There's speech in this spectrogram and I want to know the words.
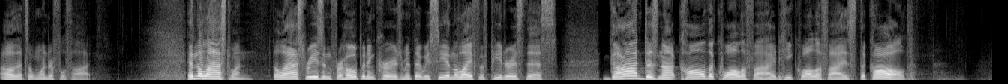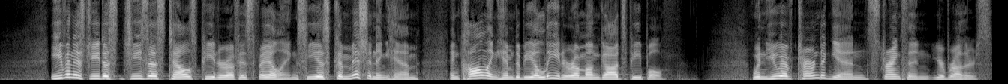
Oh, that's a wonderful thought. And the last one, the last reason for hope and encouragement that we see in the life of Peter is this God does not call the qualified, he qualifies the called. Even as Jesus, Jesus tells Peter of his failings, he is commissioning him and calling him to be a leader among God's people. When you have turned again, strengthen your brothers.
